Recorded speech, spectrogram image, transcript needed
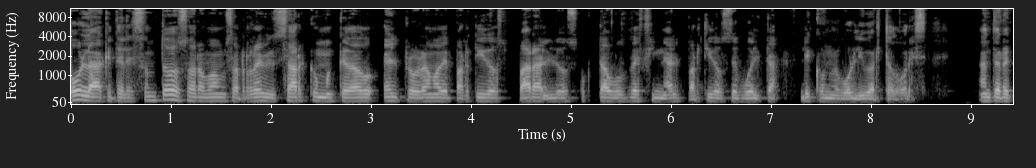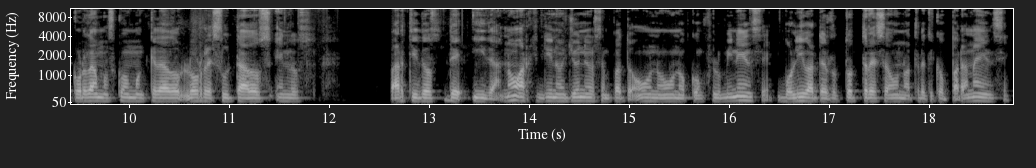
Hola, ¿qué tal están todos? Ahora vamos a revisar cómo han quedado el programa de partidos para los octavos de final, partidos de vuelta de Conmebol Libertadores. Antes recordamos cómo han quedado los resultados en los partidos de ida, ¿no? Argentino Juniors empató 1-1 con Fluminense, Bolívar derrotó 3-1 Atlético Paranaense,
